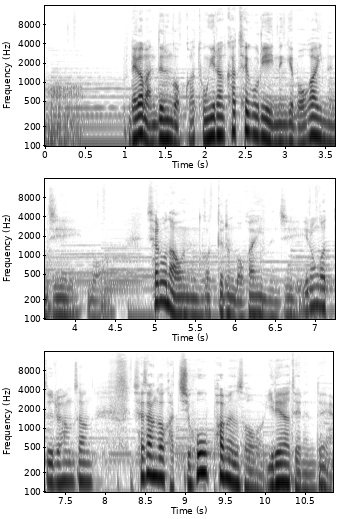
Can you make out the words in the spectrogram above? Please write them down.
어, 내가 만드는 것과 동일한 카테고리에 있는 게 뭐가 있는지 뭐 새로 나온 것들은 뭐가 있는지 이런 것들을 항상 세상과 같이 호흡하면서 일해야 되는데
